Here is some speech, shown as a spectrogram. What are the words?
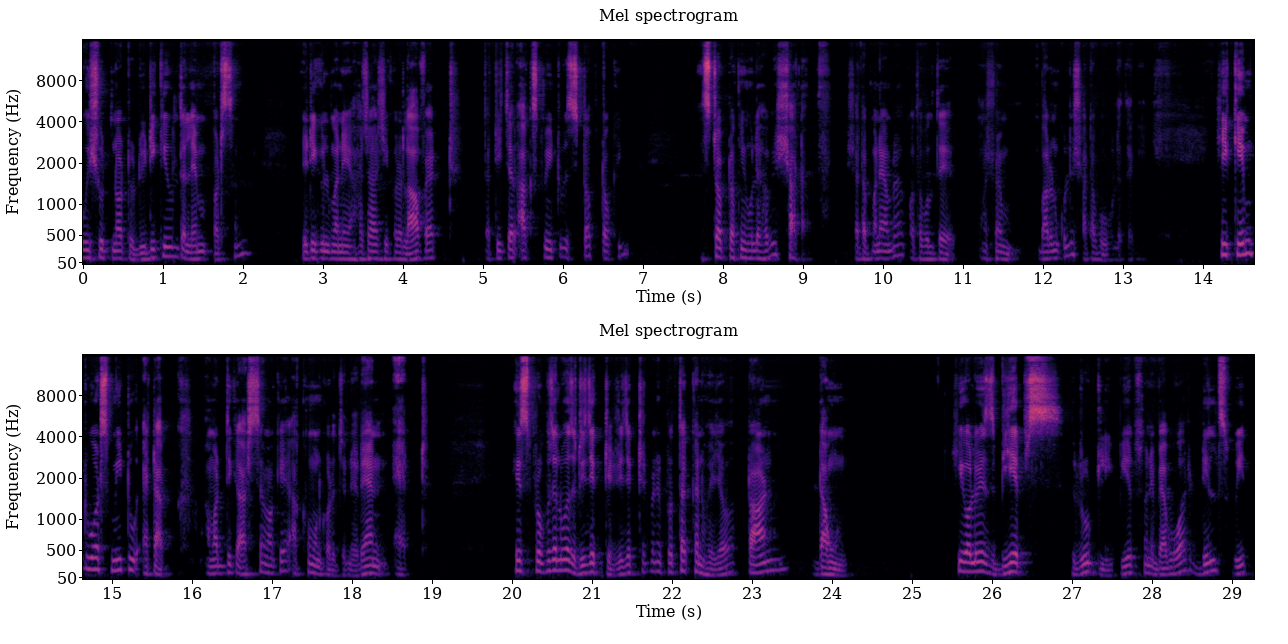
we should not ridicule the lame person ridicule মানে হাসাহাসি করা লাভ অ্যাট দ্য টিচার আক্স me to stop talking stop talking হলে হবে শাট আপ শাট আপ মানে আমরা কথা বলতে অনেক সময় বারণ করলে শাট আপও বলে থাকি। He came towards me to attack আমার দিকে আসছে আমাকে আক্রমণ করার জন্য ran at his proposal was rejected rejected মানে প্রত্যাখ্যান হয়ে যাওয়া turn down he always behaves rudely behaves মানে ব্যবহার deals with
